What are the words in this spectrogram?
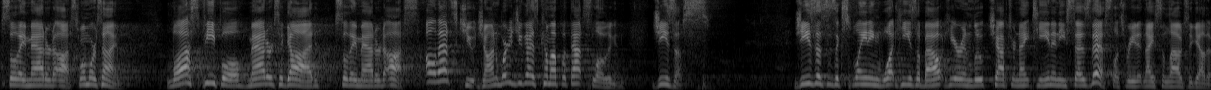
so they matter to us. One more time. Lost people matter to God, so they matter to us. Oh, that's cute, John. Where did you guys come up with that slogan? Jesus. Jesus is explaining what he's about here in Luke chapter 19, and he says this. Let's read it nice and loud together.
